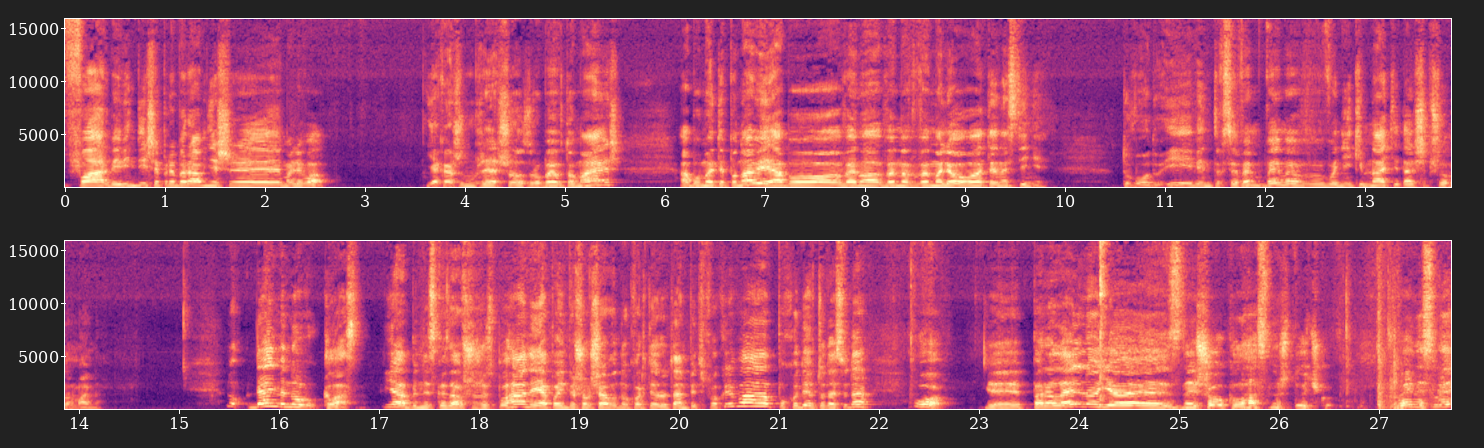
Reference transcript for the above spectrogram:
в фарбі. Він більше прибирав, ніж е, малював. Я кажу, ну вже що зробив, то маєш. Або мити по новій, або вима, вима, вимальовувати на стіні ту воду. І він то все вимив в одній кімнаті, далі пішло нормально. Ну, день минув класно. Я би не сказав, що щось погане. Я потім пішов ще в одну квартиру, там підшпаклював, походив туди-сюди. О, е, паралельно я знайшов класну штучку. Винесли.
